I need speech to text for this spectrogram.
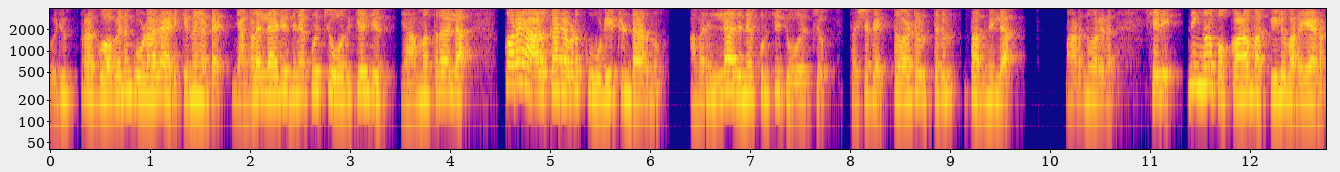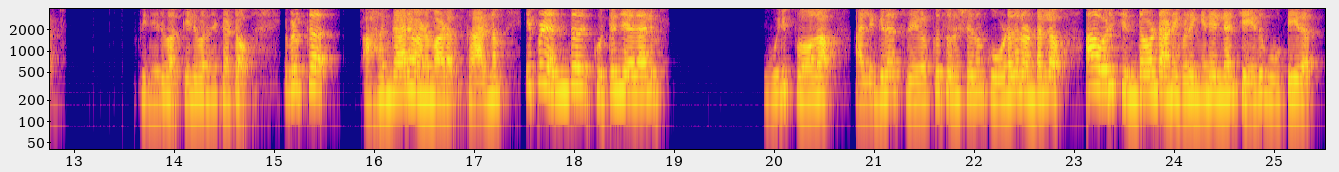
ഒരു പ്രകോപനം കൂടാതെ അടിക്കുന്ന കണ്ടേ. ഞങ്ങളെല്ലാവരും ഇതിനെക്കുറിച്ച് ചോദിക്കുകയും ചെയ്തു. ഞാൻ മാത്രമല്ല കുറെ ആൾക്കാർ അവിടെ കൂടിയിട്ടുണ്ടായിരുന്നു. അവരെല്ലാം അതിനെക്കുറിച്ച് ചോദിച്ചു. പക്ഷെ വ്യക്തമായിട്ട് ഉത്തരം തന്നില്ല. ആടെന്ന് പറയണം. ശരി നിങ്ങൾ പൊക്കോളാം വക്കീൽ പറയണം. പിന്നീട് വക്കീൽ പറഞ്ഞു കേട്ടോ ഇവൾക്ക് അഹങ്കാരമാണ് മാഡം. കാരണം ഇപ്പോഴെന്ത് കുറ്റം ചെയ്താലും ഊരിപ്പോകാം. അല്ലെങ്കിൽ സ്ത്രീകൾക്ക് സുരക്ഷിതം കൂടുതലുണ്ടല്ലോ. ആ ഒരു ചിന്ത കൊണ്ടാണ് ഇവൾ ഇങ്ങനെയെല്ലാം ചെയ്തു കൂട്ടിയത്.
